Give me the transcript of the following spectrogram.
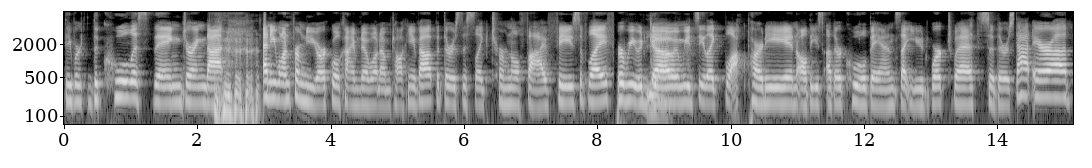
they were the coolest thing during that. Anyone from New York will kind of know what I'm talking about, but there was this like Terminal 5 phase of life where we would go Yeah. and we'd see like Bloc Party and all these other cool bands that you'd worked with. So there was that era.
